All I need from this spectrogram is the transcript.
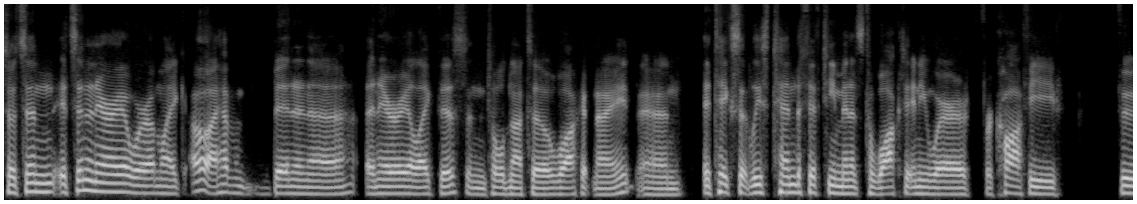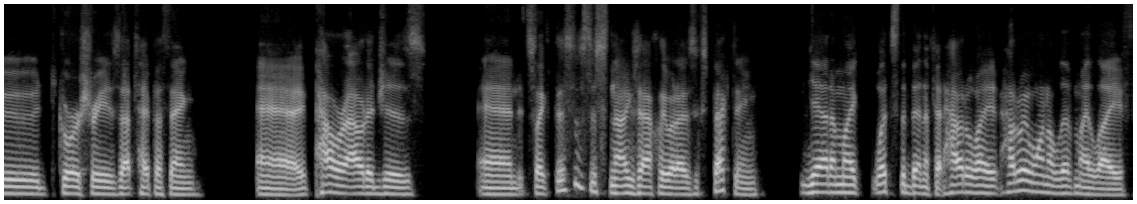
So it's in it's in an area where i'm like oh i haven't been in a an area like this and told not to walk at night. And it takes at least 10 to 15 minutes to walk to anywhere for coffee food groceries that type of thing uh, power outages. And it's like this is just not exactly what i was expecting yet i'm like what's the benefit? How do i how do i want to live my life?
